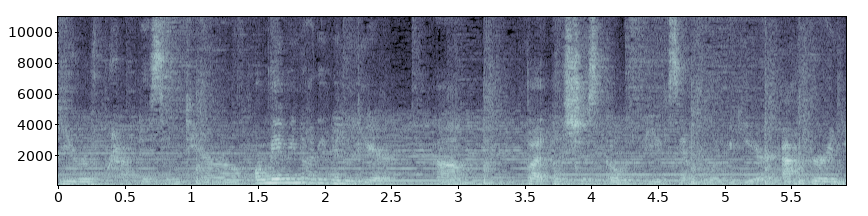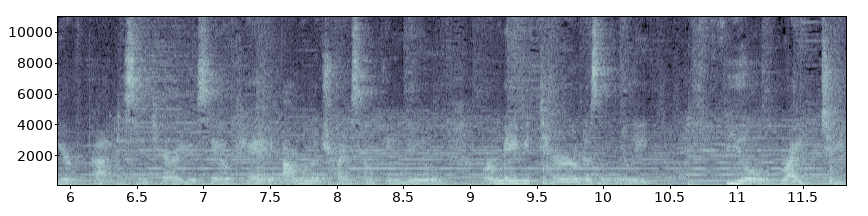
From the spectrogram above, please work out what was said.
year of practicing tarot, or maybe not even a year, um, but let's just go with the example of a year. After a year of practicing tarot, you say, okay, I want to try something new, or maybe tarot doesn't really feel right to you.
